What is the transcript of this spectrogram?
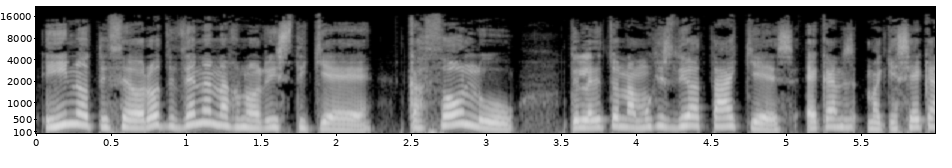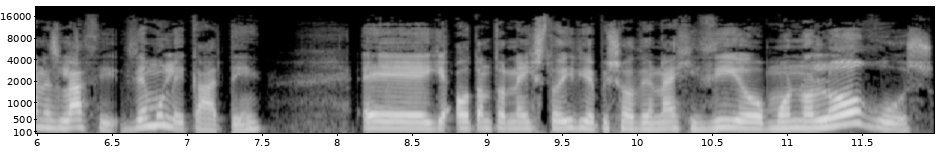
Είναι ότι θεωρώ ότι δεν αναγνωρίστηκε καθόλου. Δηλαδή το να μου έχεις δύο ατάκες, μα και εσύ έκανες λάθη, δεν μου λέει κάτι. Ε, για- όταν τον έχεις στο ίδιο επεισόδιο να έχει δύο μονολόγους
